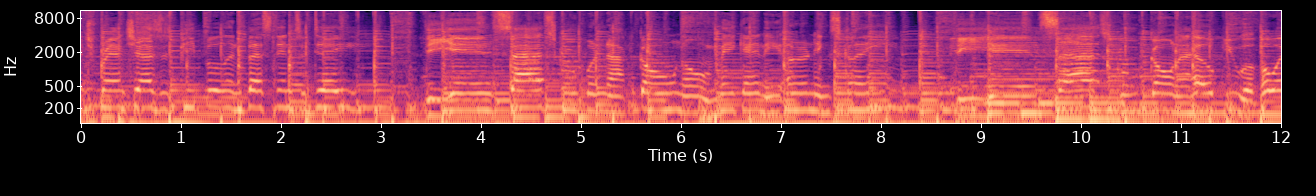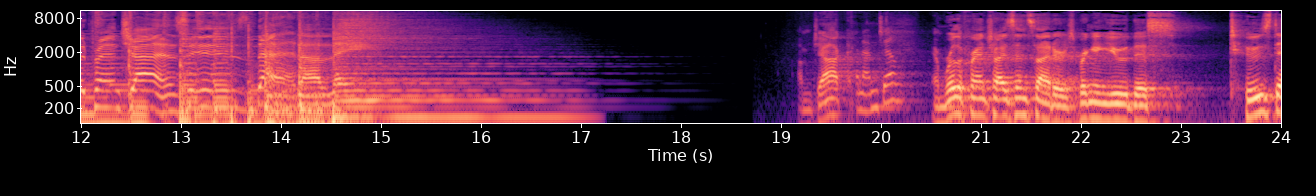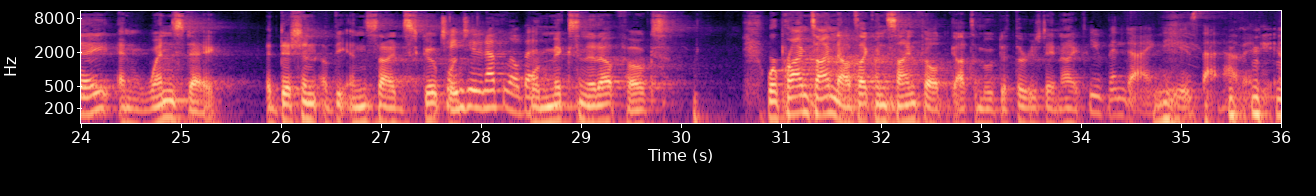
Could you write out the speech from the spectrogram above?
which franchises people invest in today. The inside scoop, we're not gonna make any earnings claim. The inside scoop gonna help you avoid franchises that are lame. I'm Jack. And I'm Jill. And we're the Franchise Insiders bringing you this Tuesday and Wednesday edition of the Inside Scoop. Changing it up a little bit. We're mixing it up, folks. We're prime time now. It's like when Seinfeld got to move to Thursday night. You've been dying to use that, haven't you?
